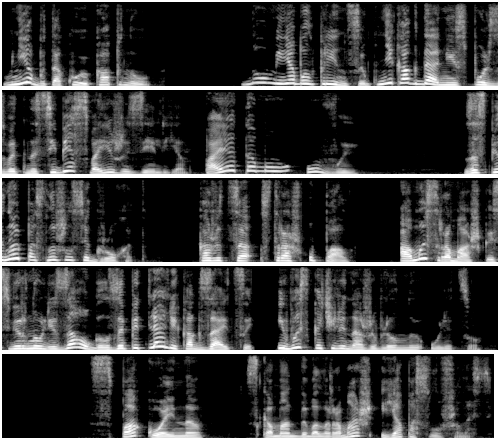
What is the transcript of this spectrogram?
Мне бы такую копну! Но у меня был принцип никогда не использовать на себе свои же зелья, поэтому, увы. За спиной послышался грохот. Кажется, страж упал, а мы с Ромашкой свернули за угол, запетляли, как зайцы, и выскочили на оживленную улицу. «Спокойно!» — скомандовал Ромаш, и я послушалась.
